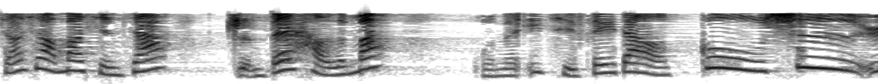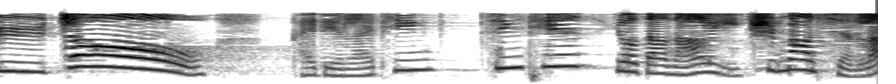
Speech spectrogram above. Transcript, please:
小小冒险家准备好了吗？我们一起飞到故事宇宙，快点来听，今天又到哪里去冒险啦？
